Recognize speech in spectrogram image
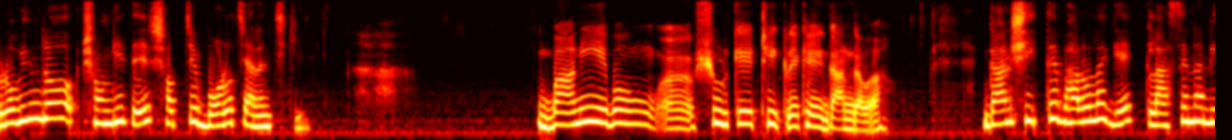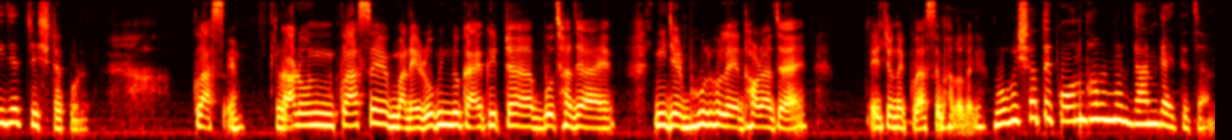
রবীন্দ্র সঙ্গীতের সবচেয়ে বড় চ্যালেঞ্জ কি? বাণী এবং সুরকে ঠিক রেখে গান গাওয়া। গান শিখতে ভালো লাগে ক্লাসে না নিজের চেষ্টা করে? ক্লাসে। কারণ ক্লাসে মানে রবীন্দ্র গায়কিটা বোঝা যায় নিজের ভুল হলে ধরা যায় এই জন্য ক্লাসে ভালো লাগে। ভবিষ্যতে কোন ধরনের গান গাইতে চান?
